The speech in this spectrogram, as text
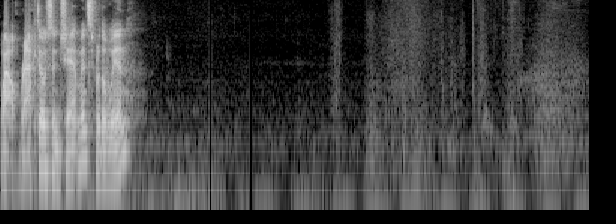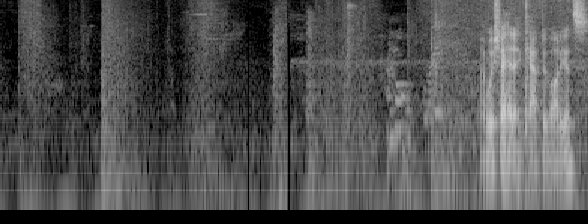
wow, Rakdos enchantments for the win? I wish I had a captive audience.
